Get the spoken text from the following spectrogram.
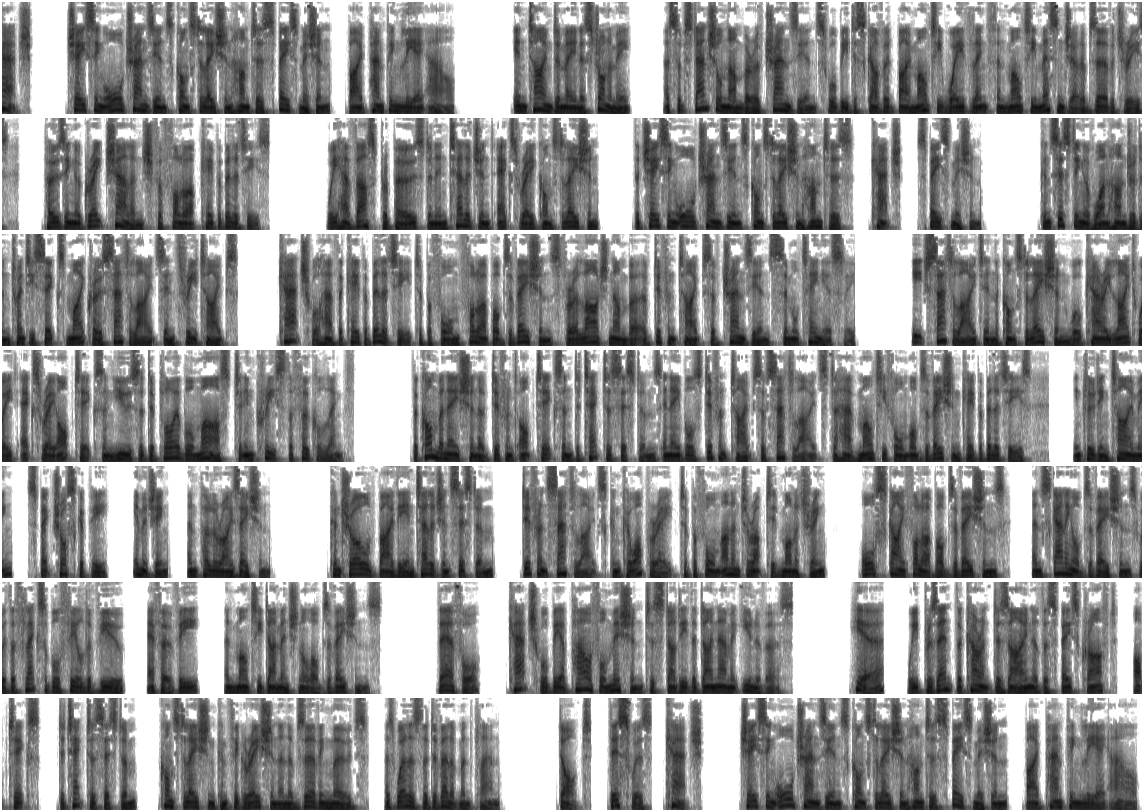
Catch. Chasing All Transients Constellation Hunters Space Mission, by Panping Li et al. In time domain astronomy, a substantial number of transients will be discovered by multi-wavelength and multi-messenger observatories, posing a great challenge for follow-up capabilities. We have thus proposed an intelligent X-ray constellation, the Chasing All Transients Constellation Hunters, CATCH, space mission. Consisting of 126 microsatellites in three types, CATCH will have the capability to perform follow-up observations for a large number of different types of transients simultaneously. Each satellite in the constellation will carry lightweight X-ray optics and use a deployable mast to increase the focal length. The combination of different optics and detector systems enables different types of satellites to have multiform observation capabilities, including timing, spectroscopy, imaging, and polarization. Controlled by the intelligent system, different satellites can cooperate to perform uninterrupted monitoring, all sky follow-up observations, and scanning observations with a flexible field of view, FOV, and multidimensional observations. Therefore, CATCH will be a powerful mission to study the dynamic universe. Here, we present the current design of the spacecraft, optics, detector system, constellation configuration and observing modes, as well as the development plan. Dot. This was, Catch. Chasing All Transients Constellation Hunters Space Mission, by Panping Li et al.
